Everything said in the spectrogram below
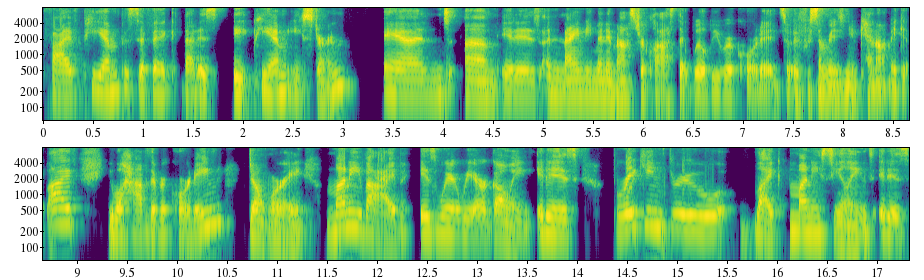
5 p.m. Pacific. That is 8 p.m. Eastern and um, it is a 90 minute masterclass that will be recorded. So if for some reason you cannot make it live, you will have the recording. Don't worry. Money Vibe is where we are going. It is breaking through like money ceilings. It is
